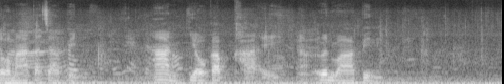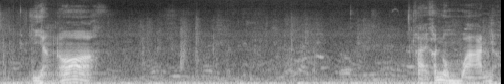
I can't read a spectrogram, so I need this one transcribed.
ต่อมาก็จะเป็นห้านเกี่ยวกับขายอ่าเอิ้นว่าเป็น อหย่างนาะขายขนมหวานเนาะ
